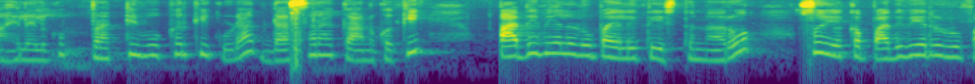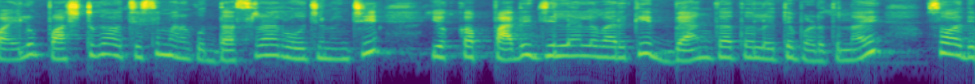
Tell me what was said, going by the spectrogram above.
మహిళలకు ప్రతి ఒక్కరికి కూడా దసరా కానుకకి పదివేల రూపాయలు అయితే ఇస్తున్నారు. సో ఈ యొక్క పదివేల రూపాయలు ఫస్ట్గా వచ్చేసి మనకు దసరా రోజు నుంచి ఈ యొక్క పది జిల్లాల వారికి బ్యాంక్ ఖాతాలు అయితే పడుతున్నాయి. సో అది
